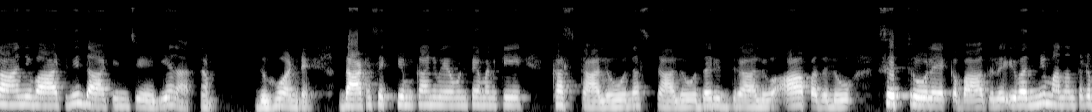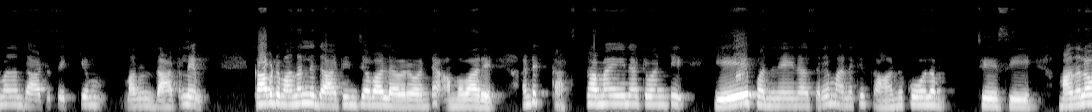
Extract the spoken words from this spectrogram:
కాని వాటిని దాటించేది అని అర్థం. దుహు అంటే దాట శక్యం కానివి మనకి కష్టాలు నష్టాలు దరిద్రాలు ఆపదలు శత్రువుల యొక్క బాధలు ఇవన్నీ మనంతట మనం దాట శక్యం మనం దాటలేం. కాబట్టి మనల్ని దాటించే వాళ్ళు ఎవరు అంటే అమ్మవారే. అంటే కష్టమైనటువంటి ఏ పనినైనా సరే మనకి సానుకూలం చేసి మనలో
